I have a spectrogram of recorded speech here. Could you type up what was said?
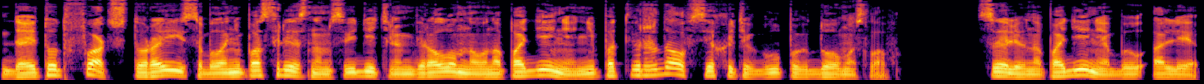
Да и тот факт, что Раиса была непосредственным свидетелем вероломного нападения, не подтверждал всех этих глупых домыслов. Целью нападения был Олег.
